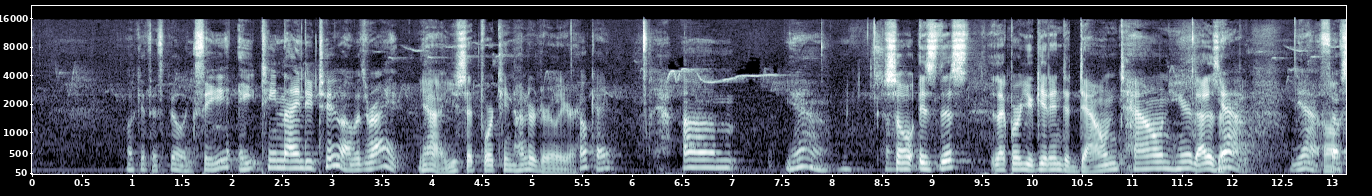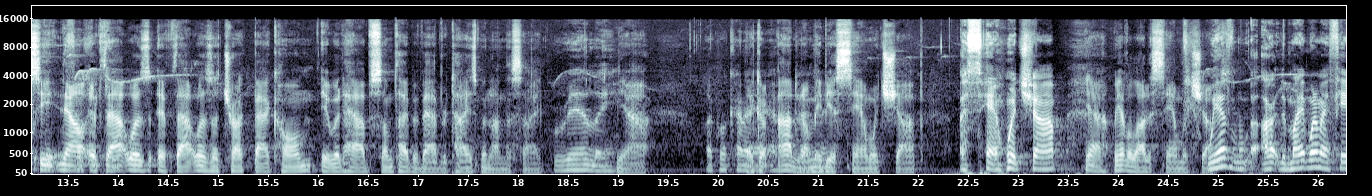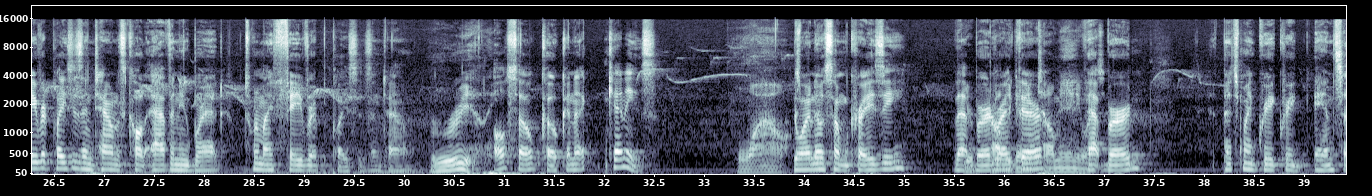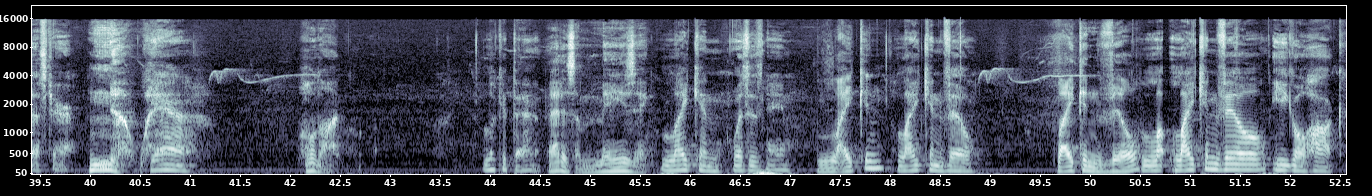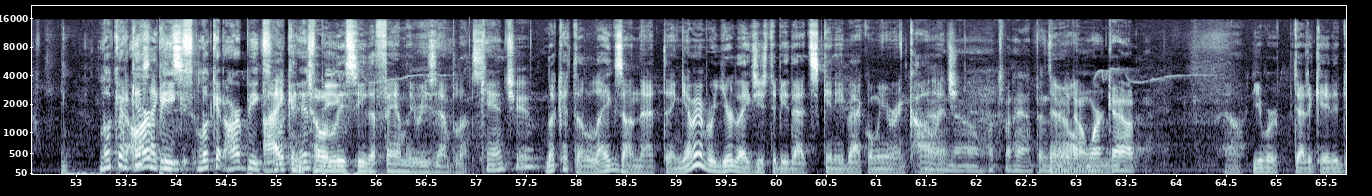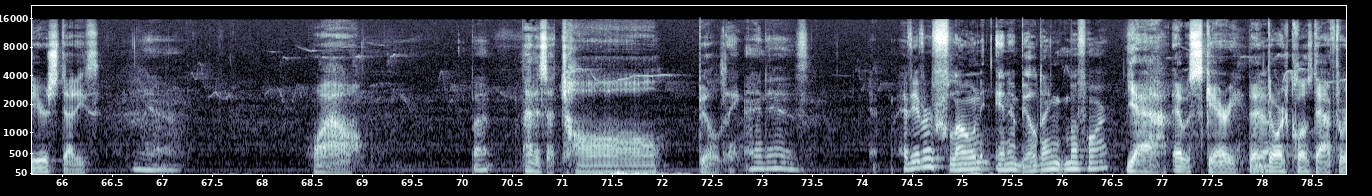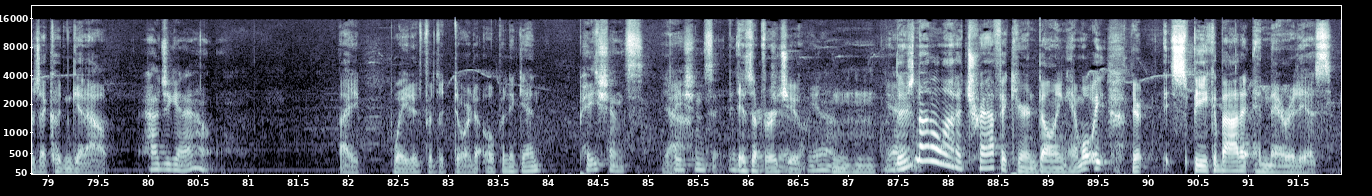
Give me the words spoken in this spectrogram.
Look at this building. See, 1892. I was right. Yeah, you said 1400 earlier. Okay. Um, yeah. So is this like where you get into downtown here? That is Yeah. a Yeah. Oh, if- see so now, we if that was if that was a truck back home, it would have some type of advertisement on the side. really, Yeah, like what kind like of? a, I don't know, maybe a sandwich shop. a sandwich shop. Yeah, we have a lot of sandwich shops. We have our, my, one of my favorite places in town is called Avenue Bread. It's one of my favorite places in town. really. Also, Coconut Kenny's. Wow. You want to know something crazy? That You're bird right there. tell me anyways. That bird. That's my great great ancestor. No way. Yeah. Hold on. Look at that. That is amazing. Lichen was his name. Lichen, Likenville. Likenville. L- Eagle Hawk. Look at our beaks. see- Look at our beaks. I look can at his totally beaks. see the family resemblance. Can't you? Look at the legs on that thing. You remember your legs used to be that skinny back when we were in college. I know. That's what happens They're when you don't mm, work out. Well, you were dedicated to your studies. Yeah. Wow. But That is a tall building. it is. Have you ever flown in a building before? Yeah, it was scary. The Really? door closed afterwards. I couldn't get out. How'd you get out? I waited for the door to open again. Patience. Yeah. Patience is It's a virtue. Yeah. hmm Yeah. There's not a lot of traffic here in Bellingham. Well, wait, there, speak about it, and there it is.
